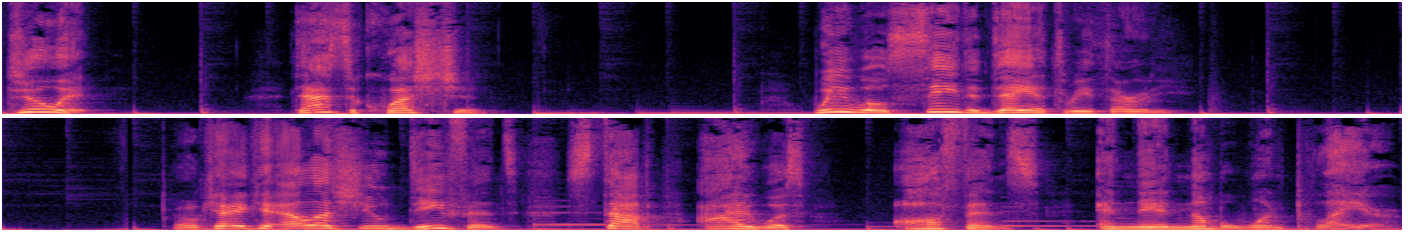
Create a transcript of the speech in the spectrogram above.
do it? That's the question. We will see today at 3:30. Okay, can LSU defense stop Iowa's offense and their number one player?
